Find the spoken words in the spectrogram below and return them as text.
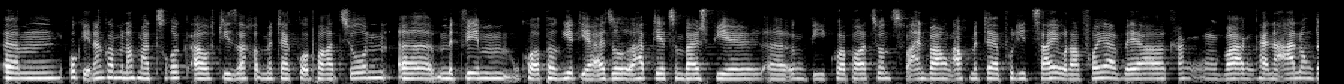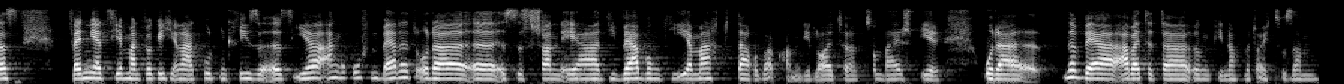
Ähm, okay, dann kommen wir nochmal zurück auf die Sache mit der Kooperation. Äh, mit wem kooperiert ihr? Also habt ihr zum Beispiel äh, irgendwie Kooperationsvereinbarungen auch mit der Polizei oder Feuerwehr, Krankenwagen, keine Ahnung, dass wenn jetzt jemand wirklich in einer akuten Krise ist, ihr angerufen werdet oder äh, ist es schon eher die Werbung, die ihr macht, darüber kommen die Leute zum Beispiel? Oder ne, wer arbeitet da irgendwie noch mit euch zusammen?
